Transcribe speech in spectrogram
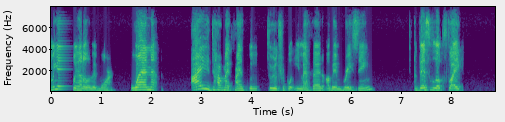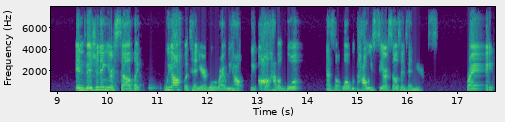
Let me explain that a little bit more. When I have my clients go through the triple E method of embracing, this looks like envisioning yourself like we all have a 10 year goal right? We all we all have a goal as well how we see ourselves in 10 years right?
